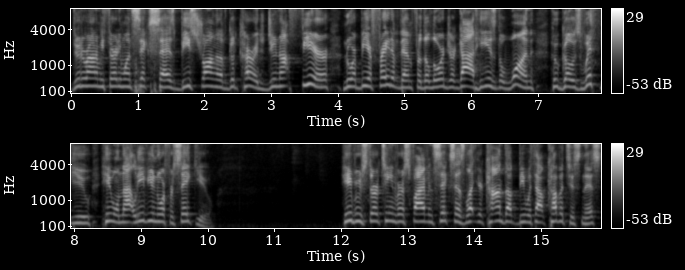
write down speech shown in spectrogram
Deuteronomy 31 6 says, Be strong and of good courage. Do not fear nor be afraid of them, for the Lord your God, He is the one who goes with you. He will not leave you nor forsake you. Hebrews 13, verse 5 and 6 says, Let your conduct be without covetousness.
